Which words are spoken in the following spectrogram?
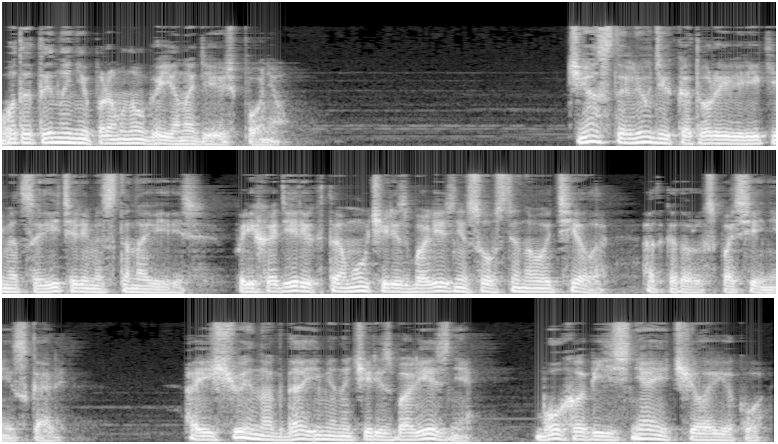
Вот и ты ныне про много, я надеюсь, понял. Часто люди, которые великими целителями становились, приходили к тому через болезни собственного тела, от которых спасения искали. А еще иногда именно через болезни Бог объясняет человеку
